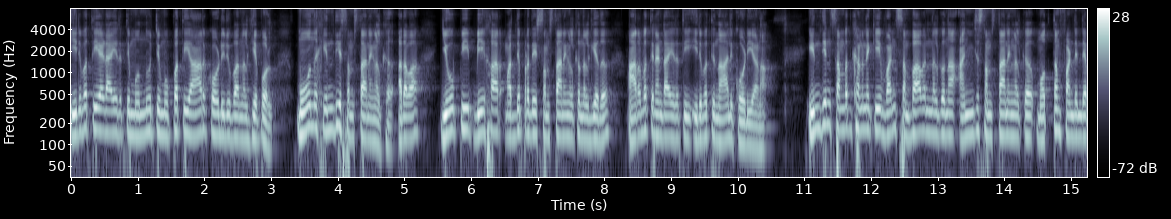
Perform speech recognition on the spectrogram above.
ഇരുപത്തിയേഴായിരത്തി മുന്നൂറ്റി മുപ്പത്തി ആറ് കോടി രൂപ നൽകിയപ്പോൾ മൂന്ന് ഹിന്ദി സംസ്ഥാനങ്ങൾക്ക് അഥവാ യു പി ബീഹാർ മധ്യപ്രദേശ് സംസ്ഥാനങ്ങൾക്ക് നൽകിയത് അറുപത്തിരണ്ടായിരത്തി ഇരുപത്തിനാല് കോടിയാണ്. ഇന്ത്യൻ സമ്പദ്ഘടനയ്ക്ക് വൻ സംഭാവന നൽകുന്ന അഞ്ച് സംസ്ഥാനങ്ങൾക്ക് മൊത്തം ഫണ്ടിന്റെ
